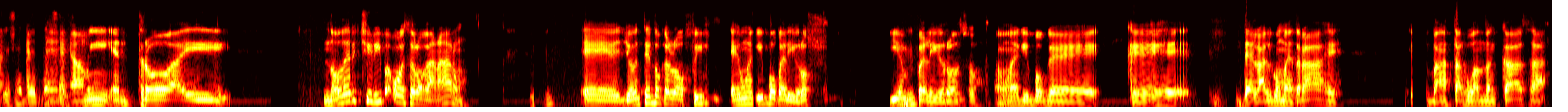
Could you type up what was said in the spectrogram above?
Cosa puede pasar. Miami entró ahí, no del chiripa porque se lo ganaron. Eh, yo entiendo que los Phillies es un equipo peligroso, bien peligroso. Es un equipo que, que de largometraje van a estar jugando en casa.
